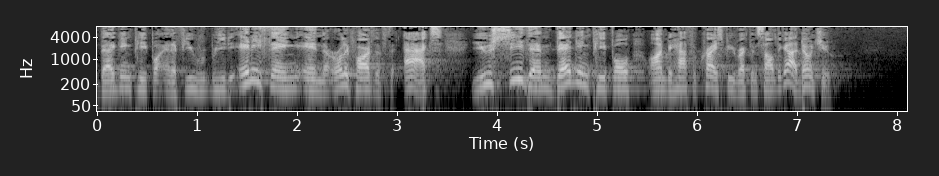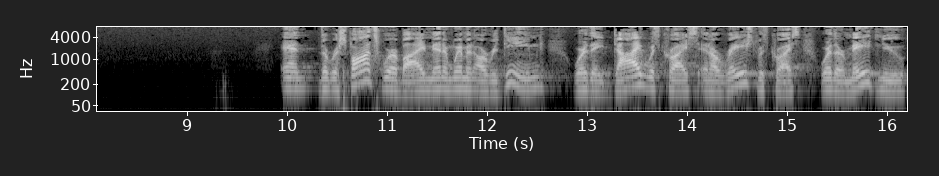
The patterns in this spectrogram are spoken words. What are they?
Begging people. And if you read anything in the early part of Acts, you see them begging people on behalf of Christ be reconciled to God, don't you? And the response whereby men and women are redeemed, where they die with Christ and are raised with Christ, where they're made new,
